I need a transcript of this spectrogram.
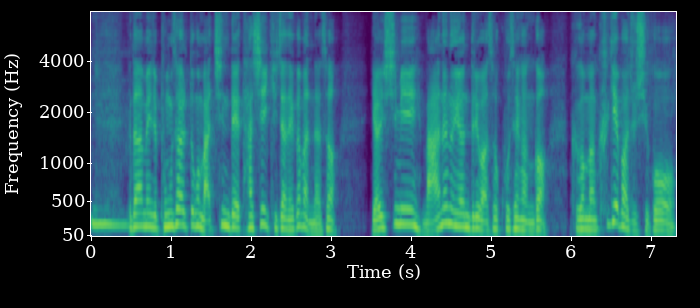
음. 그 다음에 이제 봉사활동을 마친 뒤에 다시 기자들과 만나서 열심히 많은 의원들이 와서 고생한 거 그것만 크게 봐주시고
